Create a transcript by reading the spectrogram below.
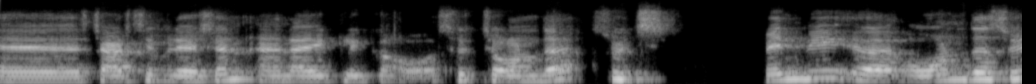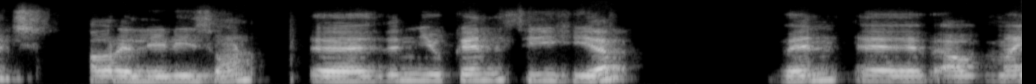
uh, start simulation and I click on switch on the switch. When we uh, on the switch, our LED is on. Uh, then you can see here when uh, my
